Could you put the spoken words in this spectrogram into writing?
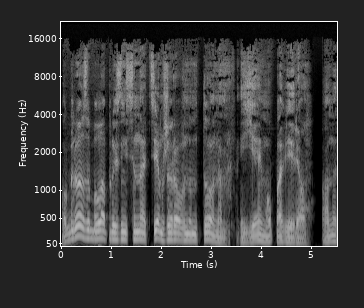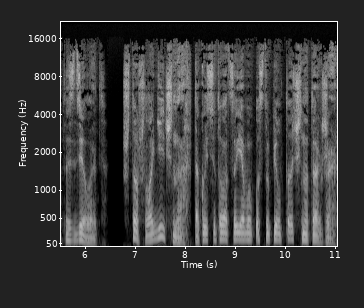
Угроза была произнесена тем же ровным тоном, и я ему поверил. Он это сделает. Что ж, логично. В такой ситуации я бы поступил точно так же.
